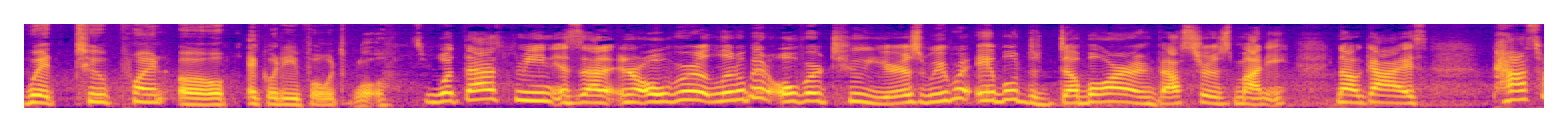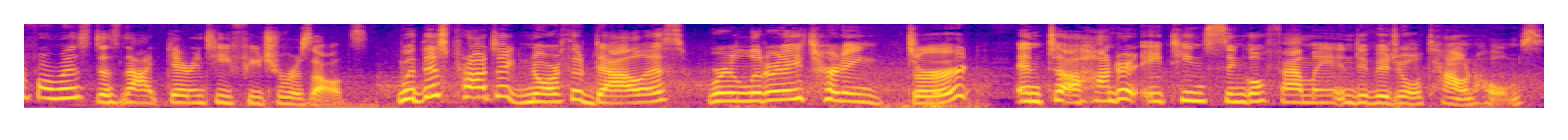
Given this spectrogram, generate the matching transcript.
with 2.0 equity multiple. What that means is that in over a little bit over two years, we were able to double our investors money. Now, guys, past performance does not guarantee future results. With this project north of Dallas, we're literally turning dirt into 118 single family individual townhomes.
